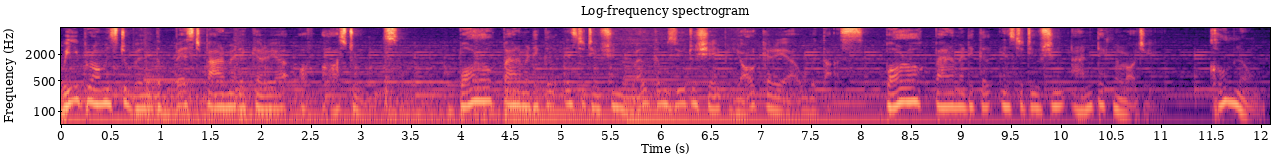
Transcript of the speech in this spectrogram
We promise to build the best paramedic career of our students. Borok Paramedical Institution welcomes you to shape your career with us. Borok Paramedical Institution and Technology. Khomlong.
